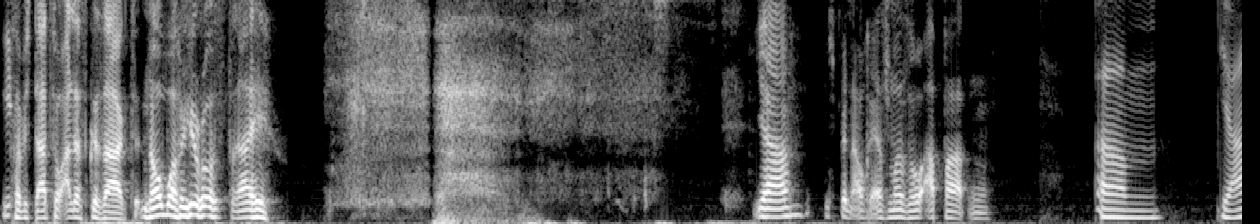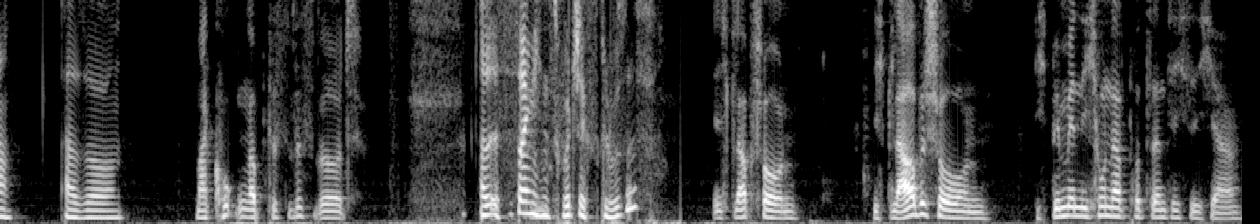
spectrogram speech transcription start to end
Jetzt habe ich dazu alles gesagt. No More Heroes 3. Ja, ich bin auch erstmal so abwarten. Ähm, ja, also. Mal gucken, ob das was wird. Also ist es eigentlich ein Switch Exclusive? Ich glaube schon. Ich glaube schon. Ich bin mir nicht hundertprozentig sicher.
